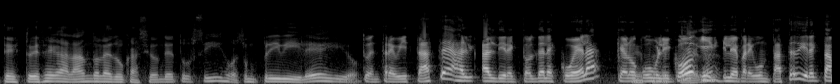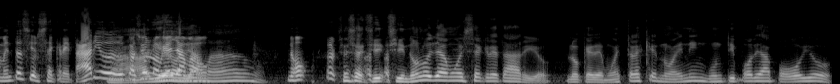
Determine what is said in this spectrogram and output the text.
te estoy regalando la educación de tus hijos. Es un privilegio. Tú entrevistaste al, al director de la escuela que lo de publicó y, le preguntaste directamente si el secretario de educación lo había ha llamado. llamado. No. Si, si no lo llamó el secretario, lo que demuestra es que no hay ningún tipo de apoyo,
